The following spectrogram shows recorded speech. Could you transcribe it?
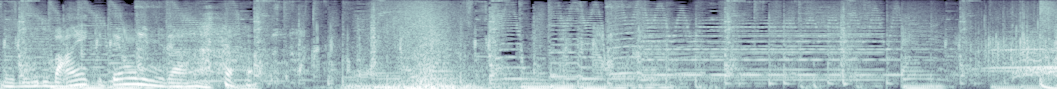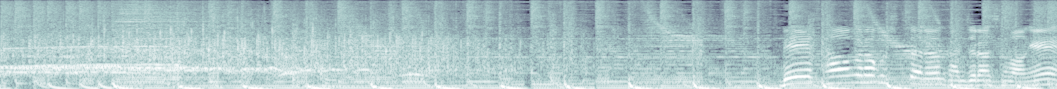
네, 모두 망했기 때문입니다. 내 사업을 하고 싶다는 간절한 소망에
